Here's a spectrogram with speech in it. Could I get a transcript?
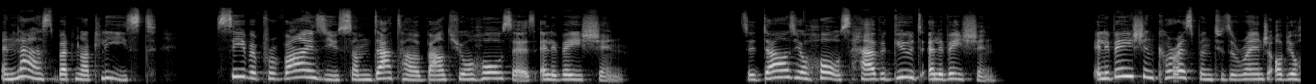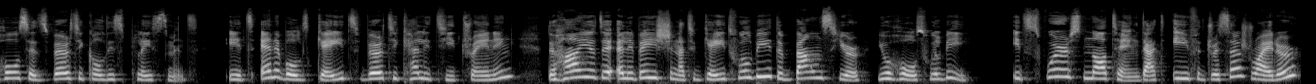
And last but not least, Seaver provides you some data about your horse's elevation. So does your horse have a good elevation? Elevation corresponds to the range of your horse's vertical displacement. It enables gait verticality training. The higher the elevation at a gait will be, the bouncier your horse will be. It's worth noting that if a dressage rider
